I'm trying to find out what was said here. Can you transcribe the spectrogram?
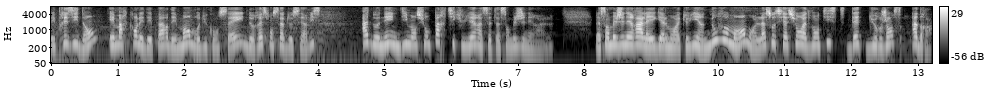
les présidents et marquant les départs des membres du Conseil, de responsables de service, a donné une dimension particulière à cette Assemblée générale. L'Assemblée générale a également accueilli un nouveau membre, l'Association adventiste d'aide d'urgence ADRA.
